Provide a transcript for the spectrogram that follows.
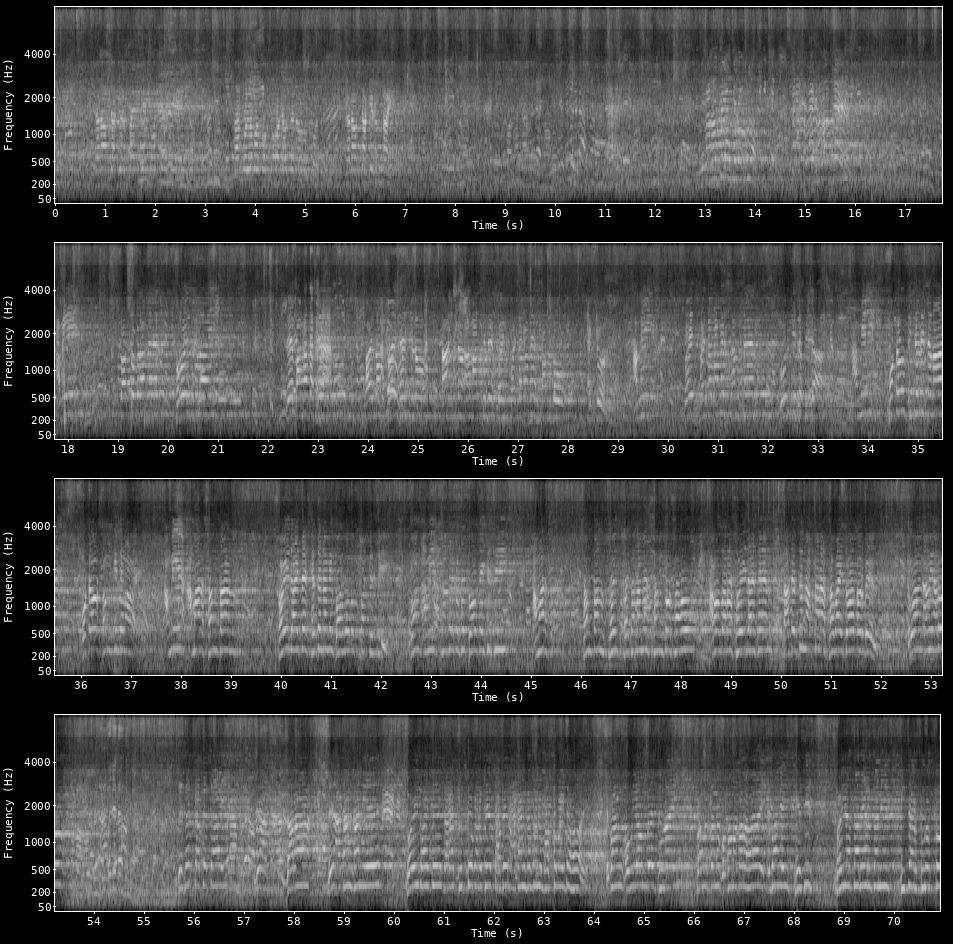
জনাব জাকির হুসাইনকে তার মূল্যবান বক্তব্য দেওয়ার জন্য অনুরোধ আমি চট্টগ্রামের ষোলোই জুলাই যে বাংলাদেশে ছয়জন শহীদ হয়েছিল তার ভিতর আমার ছেলে শহীদ ফয়সালামের শান্ত একজন। আমি শহীদ ফয়সাল আহমেদ শামসের গর্বিত পিতা আমি মোটেও বিচলিত নয়, মোটেও শঙ্কিত নয়। আমি আমার সন্তান শহীদ হয়েছে, সেজন্য আমি গর্ববোধ করতেছি। এবং আমি আপনাদের কাছে দোয়া চাইতেছি, আমার সন্তান শহীদ ফয়সালামের শান্ত সহ আরও যারা শহীদ আছেন তাদের জন্য আপনারা সবাই দোয়া করবেন। এবং আমি আরও দেশের কাছে চাই যারা যে আকাঙ্ক্ষা নিয়ে শহীদ হয়েছে, যারা যুদ্ধ করেছে, তাদের আকাঙ্ক্ষা যেন বাস্তবায়িত হয় এবং অবিলম্বে জুলাই সনের জন্য ঘোষণা করা হয় এবং এই ফেসিস স্বৈরাচারের জানি বিচার দূরত্ব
